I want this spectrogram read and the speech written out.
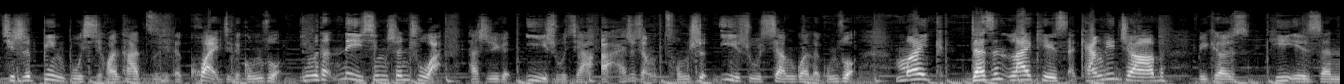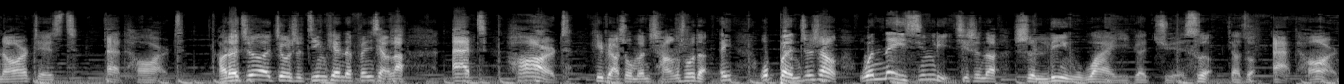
其实并不喜欢他自己的会计的工作，因为他内心深处啊，他是一个艺术家啊，还是想从事艺术相关的工作。Mike doesn't like his accounting job because he is an artist at heart。好的，这就是今天的分享了。At heart 可以表示我们常说的，哎，我本质上，我内心里其实呢是另外一个角色，叫做 at heart。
